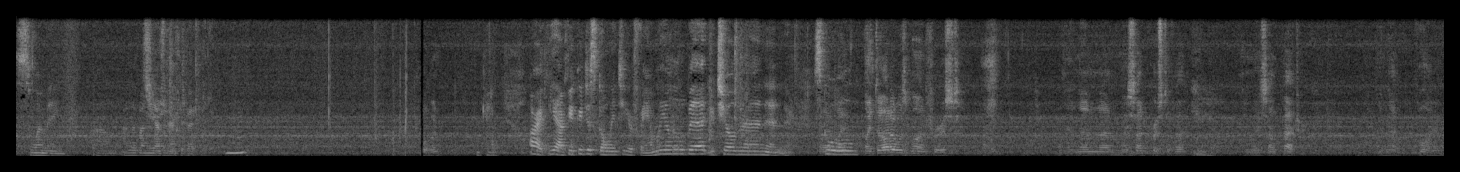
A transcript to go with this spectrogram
swimming. Um, I live on the other Excuse end of it. minute. Mm-hmm. Woman, Okay. All right, yeah, if you could just go into your family a little bit, your children and their uh, school. My my daughter was born first. And then um, my son Christopher and my son Patrick in that volume.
